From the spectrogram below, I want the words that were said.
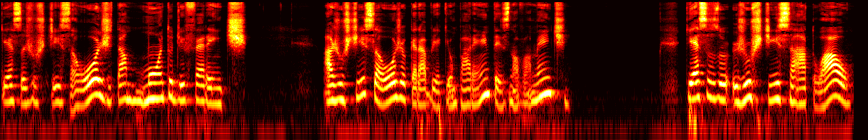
Que essa justiça hoje está muito diferente. A justiça hoje, eu quero abrir aqui um parênteses novamente, que essa justiça atual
